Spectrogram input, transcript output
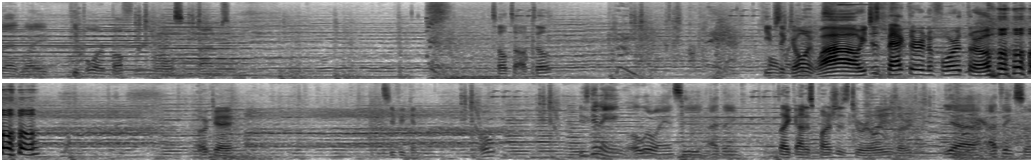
that like people are buffering roll sometimes. Tilt to up tilt. Keeps Oh it going. goodness. Wow, he just backed there in the forward throw. okay. Let's see if he can, Oh. He's getting a little antsy, I think. like, on his punishes too early. Yeah, I think so.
